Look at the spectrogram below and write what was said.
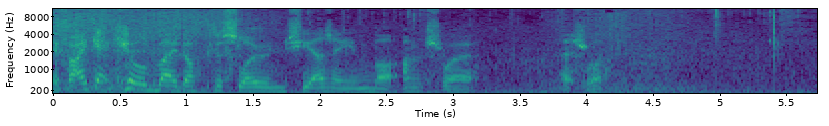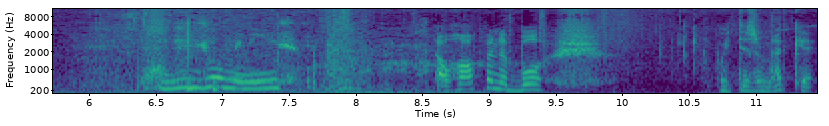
If I get killed by Dr. Slone, she has aim, but I swear. I swear. Use your minis. I'll hop in a bush. Wait, there's a med kit.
